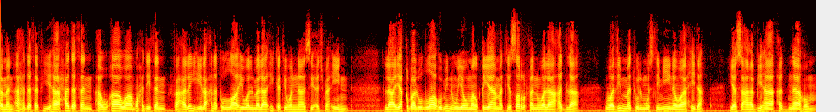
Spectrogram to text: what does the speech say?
فمن أحدث فيها حدثا أو آوى محدثا فعليه لعنة الله والملائكة والناس أجمعين. لا يقبل الله منه يوم القيامة صرفا ولا عدلا وذمة المسلمين واحدة يسعى بها أدناهم.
